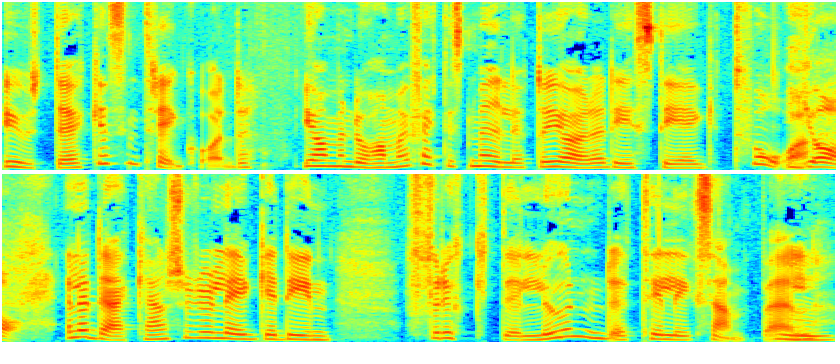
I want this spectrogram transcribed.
utöka sin trädgård, ja men då har man ju faktiskt möjlighet att göra det i steg två. Ja. Eller där kanske du lägger din fruktelund till exempel. Mm,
